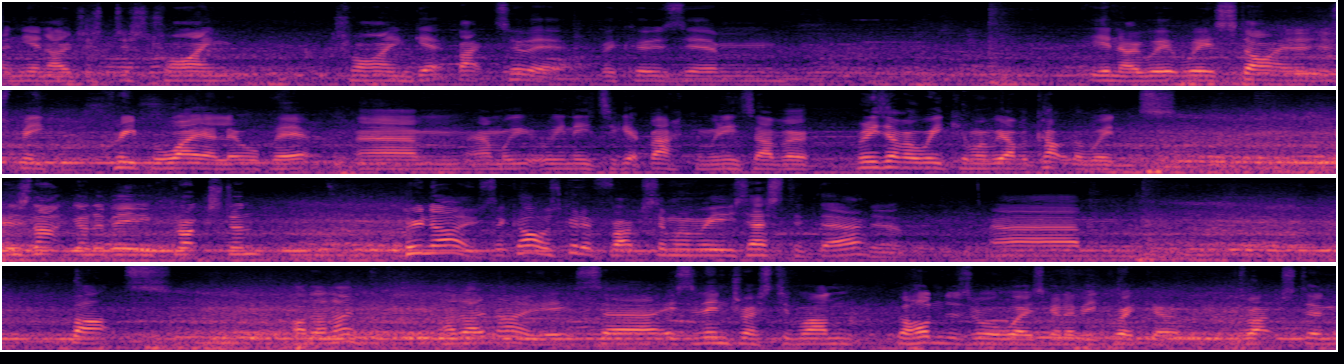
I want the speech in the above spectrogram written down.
and you know, just just try and try and get back to it because. Um, you know, we're, we're starting to just be creep away a little bit, um, and we, we need to get back, and we need to have a we need to have a weekend where we have a couple of wins. Is that going to be Thruxton? Who knows? The car was good at Thruxton when we tested there. Yeah. Um, but I don't know. I don't know. It's uh, it's an interesting one. The Hondas are always going to be quicker Thruxton.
